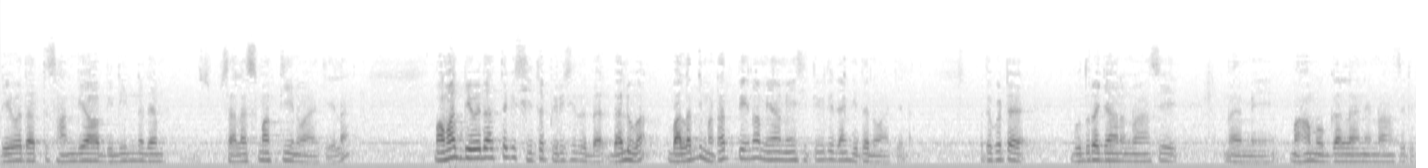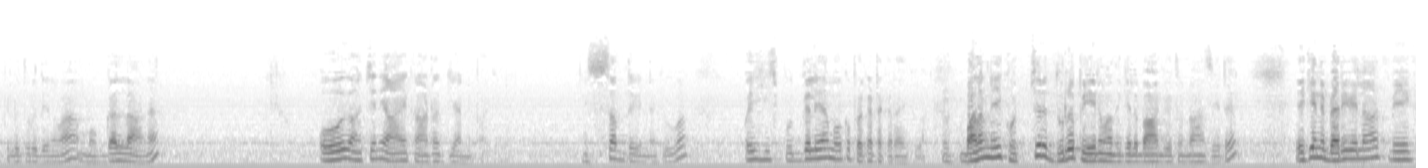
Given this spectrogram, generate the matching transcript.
දේවදත්ත සංඝයාව බිඳින්න දැන් සැලැස්මක් තියෙනවා කියලා මමත් දේවදත්තගේ සිත පිරිසිදු බැලුවා බලද්දි මටත් පේනවා මෙයා මේ සිතුවිලි දැන් හිතනවා කියලා එතකොට බුදුරජාණන් වහන්සේ මේ මහා මොග්ගල්ලාණන් වහන්සේට පිළිතුරු දෙනවා මොග්ගල්ලාන ওই වචනේ ආයෙ කාටවත් කියන්න එපා කියලා. නිස්සබ්ද වෙන්න කිව්වා. ඔය හිස් පුද්ගලයාම ඕක ප්‍රකට කරයි කිව්වා. බලන්න මේ කොච්චර දුර පේනවද කියලා භාග්‍යවතුන් වහන්සේට. ඒ කියන්නේ බැරි වෙලාවත් මේක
